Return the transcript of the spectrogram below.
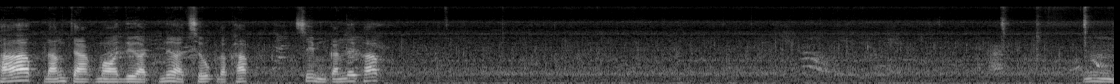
ครับ หลังจากหมอเดือดเนื้อสุกแล้วครับซิมกันเลยครับ อืม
